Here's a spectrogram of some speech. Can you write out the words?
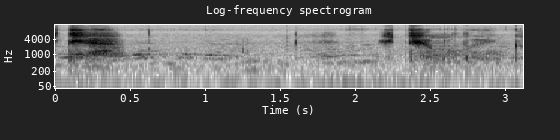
Ще. Ще маленька.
